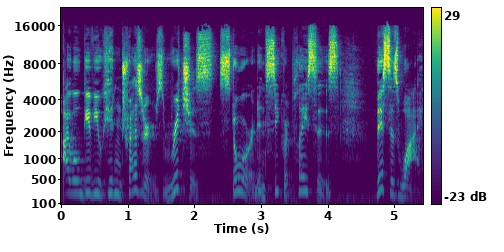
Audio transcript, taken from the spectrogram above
I will give you hidden treasures, riches stored in secret places. This is why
